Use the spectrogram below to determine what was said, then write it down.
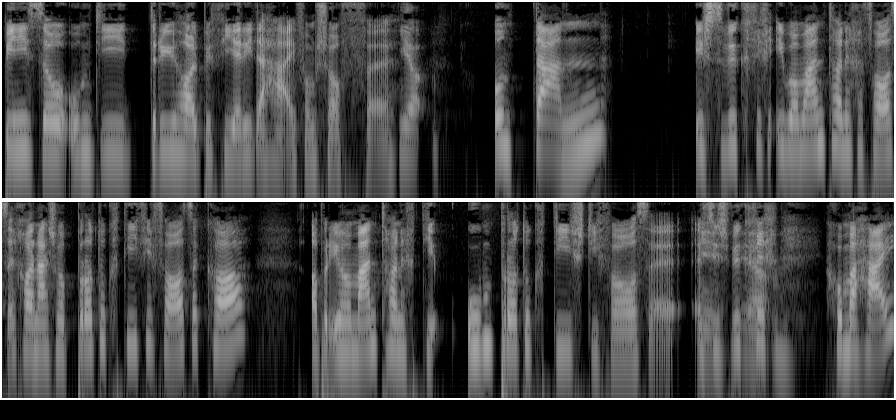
bin ich so um die drei, halb vier daheim vom Arbeiten. Ja. Und dann ist es wirklich, im Moment habe ich eine Phase, ich habe auch schon produktive Phasen gehabt, aber im Moment habe ich die unproduktivste Phase. Es Ja, ist wirklich, ja. ich komme heim,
